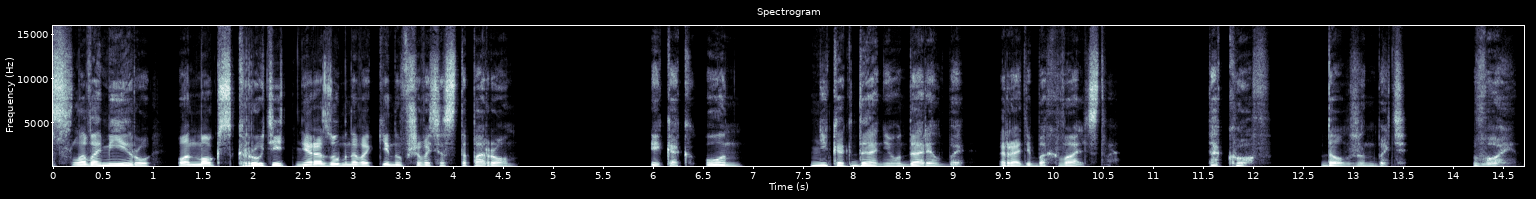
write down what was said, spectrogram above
Славомиру, он мог скрутить неразумного, кинувшегося с топором. И как он, никогда не ударил бы ради бахвальства. Таков должен быть воин.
